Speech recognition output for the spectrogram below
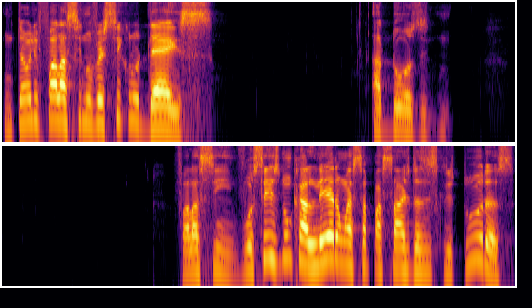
Então ele fala assim no versículo 10 a 12. Fala assim: Vocês nunca leram essa passagem das Escrituras?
